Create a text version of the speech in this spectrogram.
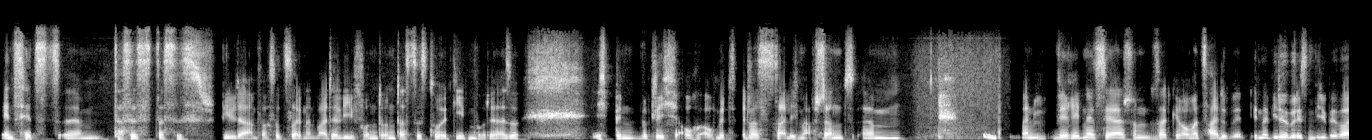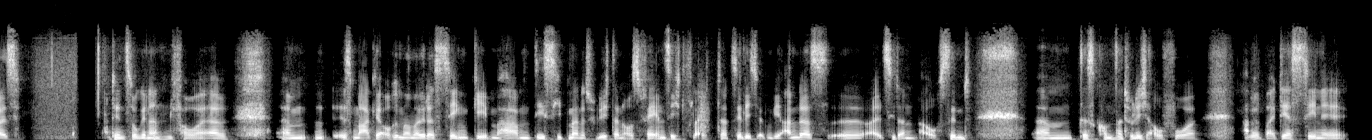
entsetzt, ähm, dass, es, dass das Spiel da einfach sozusagen dann weiterlief und, und dass das Tor gegeben wurde. Also ich bin wirklich auch, auch mit etwas zeitlichem Abstand ähm, meine, wir reden jetzt ja schon seit geraumer Zeit immer wieder über diesen Videobeweis den sogenannten VAR. Ähm, es mag ja auch immer mal wieder Szenen geben haben, die sieht man natürlich dann aus Fansicht vielleicht tatsächlich irgendwie anders, äh, als sie dann auch sind. Ähm, das kommt natürlich auch vor. Aber bei der Szene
